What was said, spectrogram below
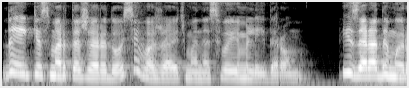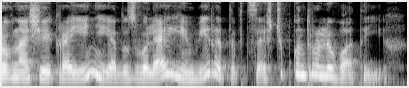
Деякі смертежери досі вважають мене своїм лідером, і заради миру в нашій країні я дозволяю їм вірити в це, щоб контролювати їх.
